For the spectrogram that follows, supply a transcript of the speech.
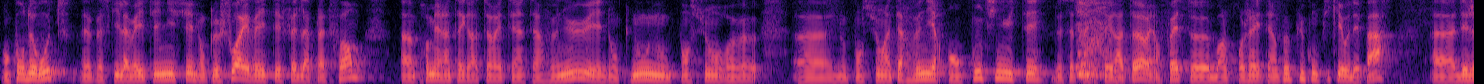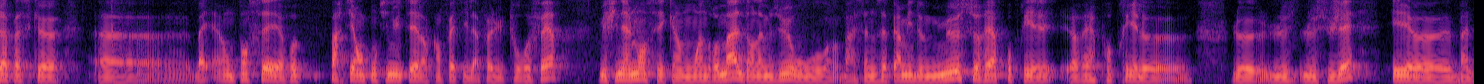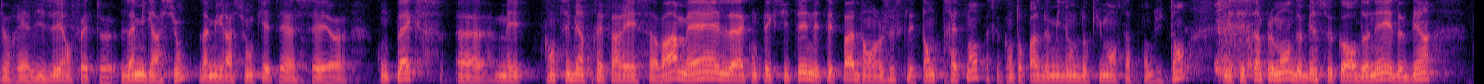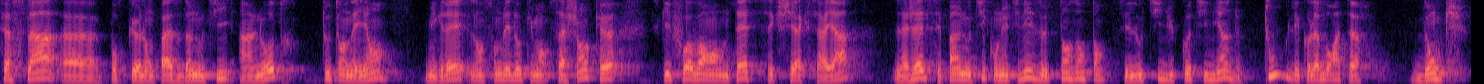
en cours de route parce qu'il avait été initié, donc le choix avait été fait de la plateforme un premier intégrateur était intervenu et donc nous, nous pensions, euh, nous pensions intervenir en continuité de cet intégrateur et en fait, euh, bon, le projet était un peu plus compliqué au départ. Euh, déjà parce que bah, on pensait repartir en continuité alors qu'en fait, il a fallu tout refaire. Mais finalement, c'est qu'un moindre mal dans la mesure où bah, ça nous a permis de mieux se réapproprier, réapproprier le, le, le, sujet et bah, de réaliser en fait la migration, la migration qui était assez complexe, euh, mais quand c'est bien préparé, ça va. Mais la complexité n'était pas dans juste les temps de traitement, parce que quand on parle de millions de documents, ça prend du temps. Mais c'est simplement de bien se coordonner et de bien faire cela euh, pour que l'on passe d'un outil à un autre, tout en ayant migré l'ensemble des documents. Sachant que ce qu'il faut avoir en tête, c'est que chez Axeria, la GED, c'est pas un outil qu'on utilise de temps en temps. C'est l'outil du quotidien de tous les collaborateurs. Donc,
